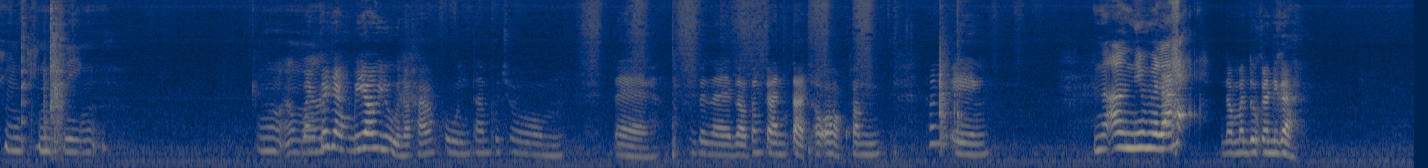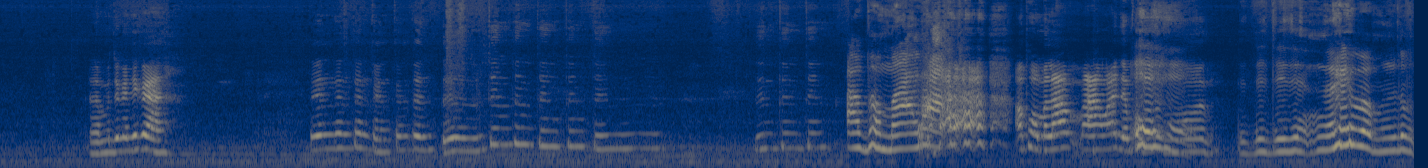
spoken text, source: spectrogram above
จริงจริงเอามัมานก็ยังเบี้ยวอยู่นะคะ คุณท่านผู้ชม แต่ไม่เป็นไรเราต้องการตัดเอาออกความเท่านั้นเองแล้วเอานี้ไปละเรามาดูกันดีกว่าเรามาดูกันดีกว่าตึ้นตึ้นตึ้นตึ้นตึ้นตึ้นตึ้นตึ้นตึ้นตึ้นตึ้นตึ้นตึ้นตึ้นตึ้นเอาผมมาละเอาผมมาแล้ววางไว้เดี๋ยวผมหลุดหมดเดี๋ยวเดี๋ยวเดี๋ยวให้ผมหลุด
